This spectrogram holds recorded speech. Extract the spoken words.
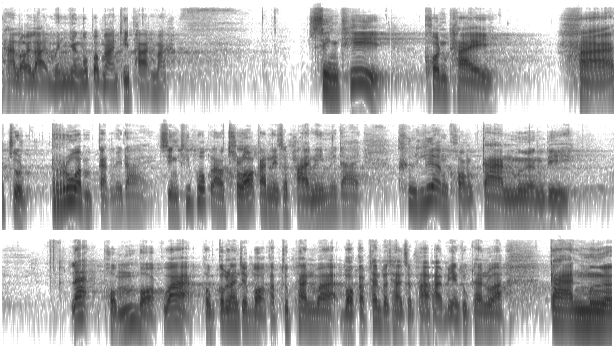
1,500 ล้านเหมือนอย่างงบประมาณที่ผ่านมา สิ่งที่คนไทย หาจุดร่วมกันไม่ได้ สิ่งที่พวกเราทะเลาะกันในสภานี้ไม่ได้ คือเรื่องของการเมืองดี และผมบอกว่าผมกำลังจะบอกกับทุกท่านว่าบอกกับท่านประธานสภาผ่านไปยังทุกท่านว่า การเมือง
